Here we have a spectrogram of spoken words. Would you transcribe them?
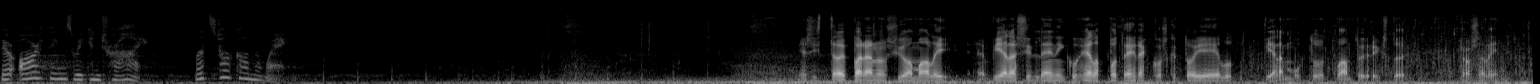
There are things we can try. Let's talk on the way. Ja siis toi parannusjuoma oli vielä silleen niin kuin helppo tehdä, koska toi ei ollut vielä muuttunut vampyyriksi toi Rosalind.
